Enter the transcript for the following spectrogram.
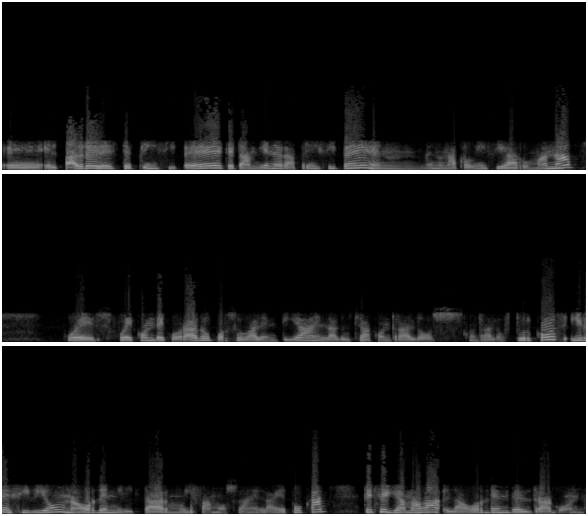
eh, el padre de este príncipe, que también era príncipe en, en una provincia rumana, pues fue condecorado por su valentía en la lucha contra los contra los turcos y recibió una orden militar muy famosa en la época que se llamaba la Orden del Dragón.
